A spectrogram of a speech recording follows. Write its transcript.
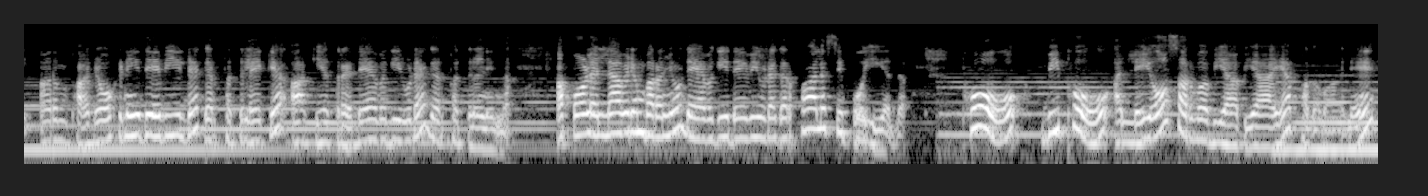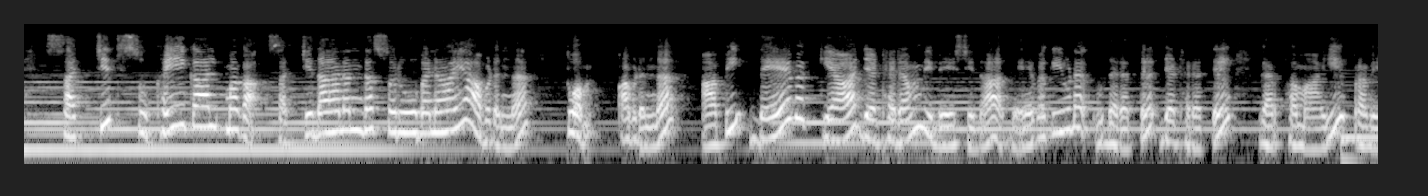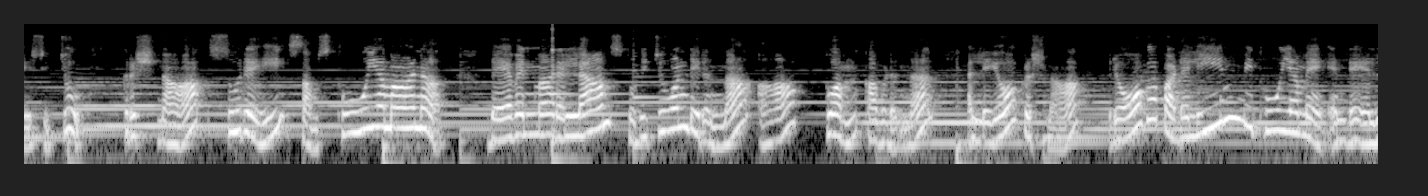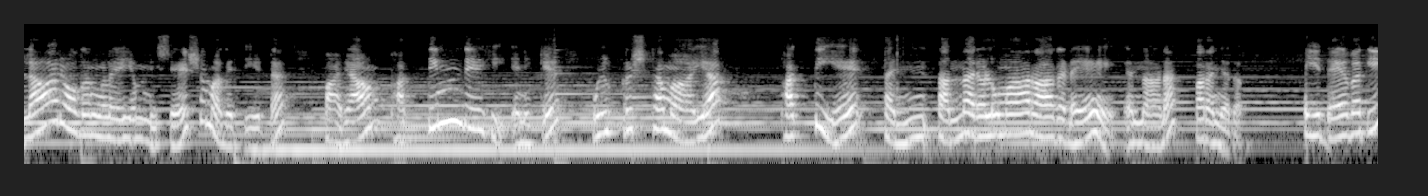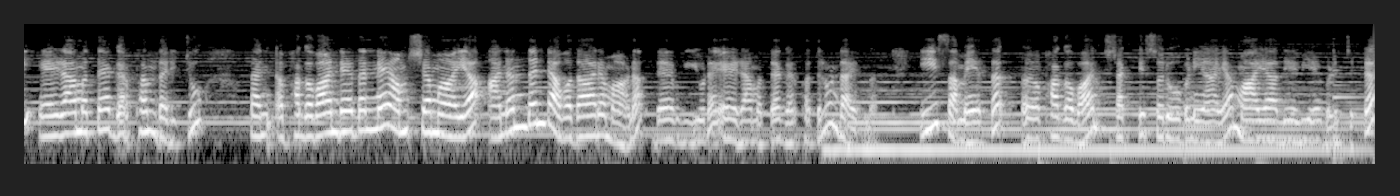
രോഹിണി ദേവിയുടെ ഗർഭത്തിലേക്ക് ആക്കിയത്രേ ദേവകിയുടെ ഗർഭത്തിൽ നിന്ന്. അപ്പോൾ എല്ലാവരും പറഞ്ഞു ദേവകി ദേവിയുടെ ഗർഭാലസിപ്പോയി എന്ന്. ഭോ വിഭോ അല്ലയോ സർവവ്യാപിയായ ഭഗവാനെ സച്ചിത് സുഖൈകാത്മക സച്ചിദാനന്ദ സ്വരൂപനായ അവിടുന്ന് ത്വം അവിടുന്ന് അഭി ദേവക്യാ ജഠരം വിവേശിത. ദേവകിയുടെ ഉദരത്തിൽ ജഠരത്തിൽ ഗർഭമായി പ്രവേശിച്ചു. കൃഷ്ണ സുരൈ സംസ്തൂയമാന. ദേവന്മാരെല്ലാം സ്തുതിച്ചുകൊണ്ടിരുന്ന ആ ത്വം അവിടുന്ന് അല്ലയോ കൃഷ്ണ രോഗപടലീം വിധൂയമേ എന്റെ എല്ലാ രോഗങ്ങളെയും നിശേഷം അകറ്റിയിട്ട് പരാം ഭക്തിം ദേഹി. എനിക്ക് ഉത്കൃഷ്ടമായ ഭക്തിയെ തന്നരളുമാറാകണേ എന്നാണ് പറഞ്ഞത്. ഈ ദേവകി ഏഴാമത്തെ ഗർഭം ധരിച്ചു. തൻ ഭഗവാന്റെ തന്നെ അംശമായ അനന്തന്റെ അവതാരമാണ് ദേവകിയുടെ ഏഴാമത്തെ ഗർഭത്തിൽ ഉണ്ടായിരുന്നത്. ഈ സമയത്ത് ഭഗവാൻ ശക്തി സ്വരൂപിണിയായ മായാദേവിയെ വിളിച്ചിട്ട്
